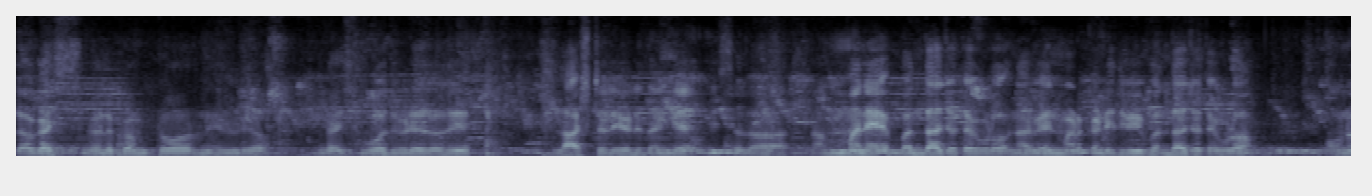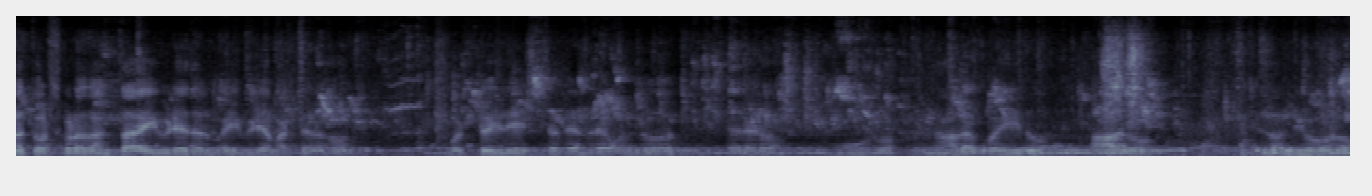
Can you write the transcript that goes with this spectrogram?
Hello guys welcome to our new video guys ಓದ್ ವಿಡಿಯೋದಲ್ಲಿ ಲಾಸ್ಟಲ್ಲಿ ಹೇಳಿದಂಗೆ ಈ ಸಲ ನಮ್ಮನೆ ಬಂದ ಜೊತೆಗಳು, ನಾವೇನು ಮಾಡ್ಕೊಂಡಿದ್ವಿ, ಬಂದ ಜೊತೆಗಳು, ಅವನ್ನ ತೋರಿಸ್ಕೊಡೋದು ಅಂತ ಈ ವಿಡಿಯೋದಲ್ಲಿ ಈ ವಿಡಿಯೋ ಮಾಡ್ತಾ ಇರೋದು. ಒಟ್ಟು ಇಲ್ಲಿ ಎಷ್ಟು ಜೊತೆ ಅಂದರೆ ಒಂದು, ಎರಡು, ಮೂರು, ನಾಲ್ಕು, ಐದು, ಆರು, ಇಲ್ಲೊಂದು ಏಳು,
